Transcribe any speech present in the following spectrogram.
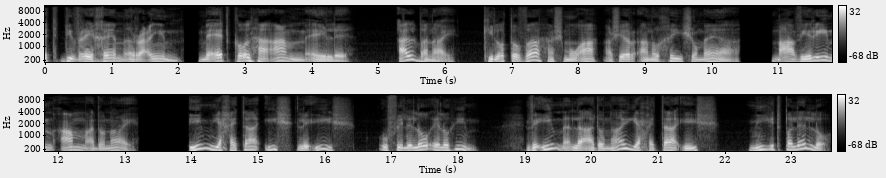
את דבריכם רעים, מאת כל העם אלה? אל בני, כי לא טובה השמועה אשר אנוכי שומע, מעבירים עם אדוני. אם יחטא איש לאיש, ופיללו אלוהים, ואם לאדוני יחטא איש, מי יתפלל לו?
